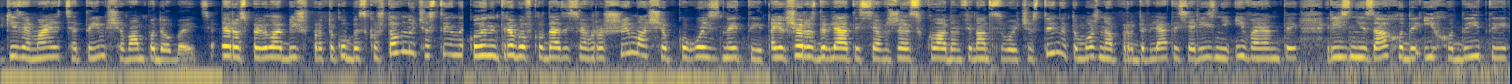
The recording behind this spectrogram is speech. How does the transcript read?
які займаються тим, що вам подобається. Я розповіла більш про таку безкоштовну частину, коли не треба вкладатися грошима, щоб когось знайти. А якщо роздивлятися вже з вкладом фінансової частини, то можна продивлятися різні івенти, різні заходи і ходити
